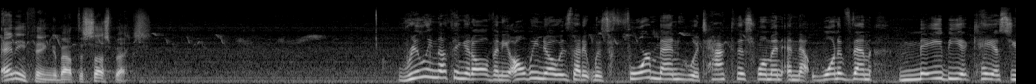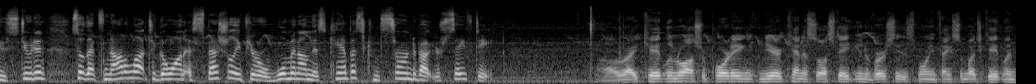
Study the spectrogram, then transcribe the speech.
anything about the suspects? Really nothing at all, Vinny. All we know is that it was four men who attacked this woman and that one of them may be a KSU student. So that's not a lot to go on, especially if you're a woman on this campus concerned about your safety. All right, Kaitlyn Ross reporting near Kennesaw State University this morning. Thanks so much, Kaitlyn.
